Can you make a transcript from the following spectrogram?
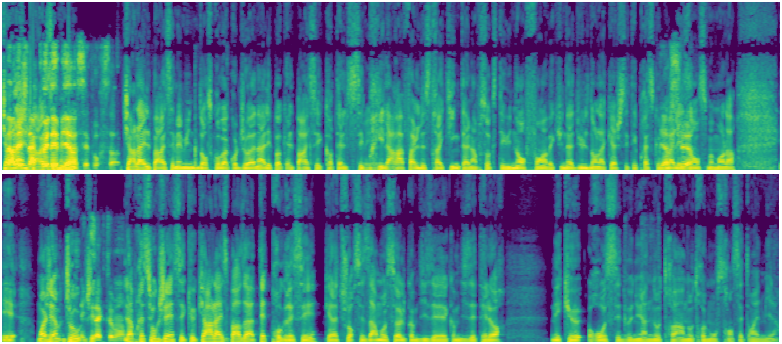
Carla, non, mais elle je la paraissait connais bien, une- c'est pour ça. Carla, elle paraissait même une, dans ce combat contre Johanna à l'époque, elle paraissait quand elle s'est Oui. pris la rafale de striking, t'as l'impression que c'était une enfant avec une adulte dans la cage, c'était presque Bien malaisant sûr. en ce moment-là. Et moi, j'ai, Joe, l'impression que j'ai, c'est que Carla Esparza a peut-être progressé, qu'elle a toujours ses armes au sol, comme disait, comme disait Taylor, mais que Rose c'est devenu un autre, un autre monstre en 7 ans et demi là.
